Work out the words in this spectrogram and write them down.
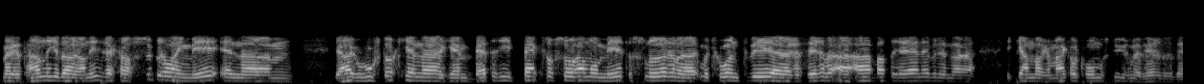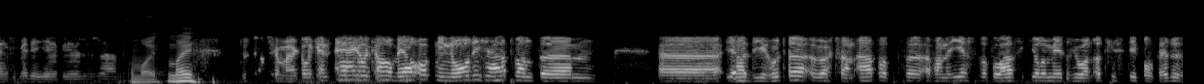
Maar het handige daaraan is, dat gaat super lang mee en um, ja, je hoeft toch geen, uh, geen battery packs of zo allemaal mee te sleuren. Uh, je moet gewoon twee uh, reserve AA-batterijen hebben en ik kan daar gemakkelijk 100 uur mee verder, denk ik, met de GPS. Dus, oh, mooi. mooi. Dus dat is gemakkelijk. En eigenlijk al bij al ook niet nodig gehad, want um, ja, die route wordt van, A tot, van de eerste tot de laatste kilometer gewoon uitgestippeld. Hè. Dus,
